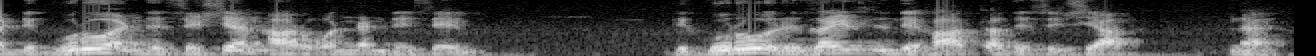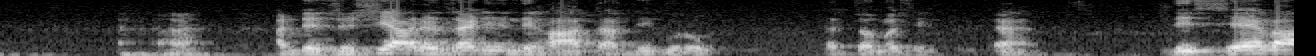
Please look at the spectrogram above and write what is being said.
at the guru and the shishyan are one and the same the guru resides in the heart of the shishya என்ன? And the shishya reside in the heart of the guru தத்துவமசி. The seva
